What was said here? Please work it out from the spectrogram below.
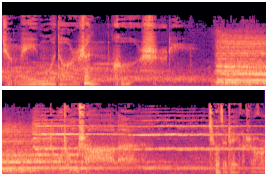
却没摸到任何尸体。周冲傻了。就在这个时候，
